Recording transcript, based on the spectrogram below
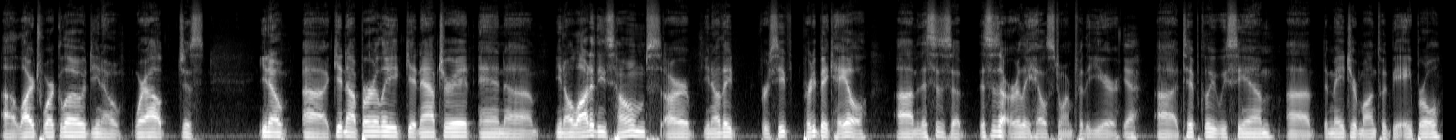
uh, large workload. You know, we're out just, you know, uh, getting up early, getting after it, and um, you know, a lot of these homes are, you know, they receive pretty big hail. Um, this is a this is an early hailstorm for the year. Yeah. Uh, typically, we see them. Uh, the major month would be April.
